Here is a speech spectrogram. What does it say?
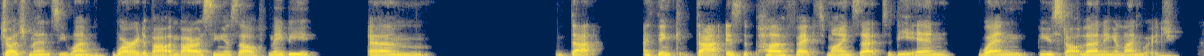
judgments you weren't mm. worried about embarrassing yourself maybe um that i think that is the perfect mindset to be in when you start learning a language mm.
